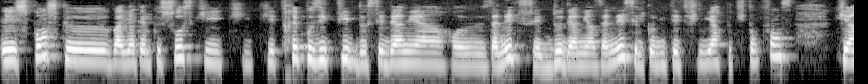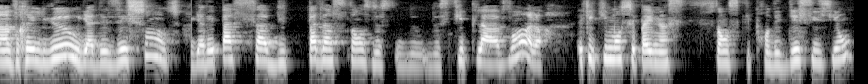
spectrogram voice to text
Et je pense que bah, il y a quelque chose qui, qui, est très positif de ces dernières euh, années de ces deux dernières années c'est le comité de filière petite enfance qui est un vrai lieu où il y a des échanges. Il n'y avait pas ça du pas d'instance de, ce type là avant. Alors effectivement c'est pas une instance qui prend des décisions,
